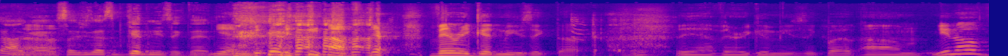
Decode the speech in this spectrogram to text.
Okay, No. so she does some good music then. Yeah, good- no, very, very good music though. Yeah, very good music. But um, you know,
